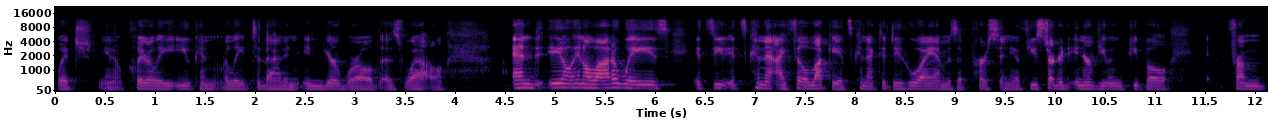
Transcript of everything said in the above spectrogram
which, you know, clearly you can relate to that in, in your world as well. And you know, in a lot of ways, it's it's connect. I feel lucky. It's connected to who I am as a person. You know, if you started interviewing people from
